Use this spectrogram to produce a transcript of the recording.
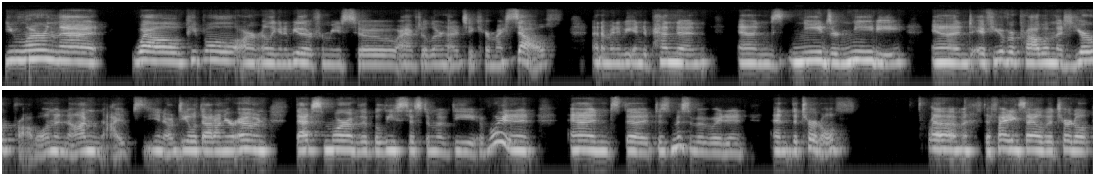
you learn that well people aren't really going to be there for me so i have to learn how to take care of myself and i'm going to be independent and needs are needy and if you have a problem that's your problem and i'm i you know deal with that on your own that's more of the belief system of the avoidant and the dismissive avoidant and the turtle um, the fighting style of the turtle.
